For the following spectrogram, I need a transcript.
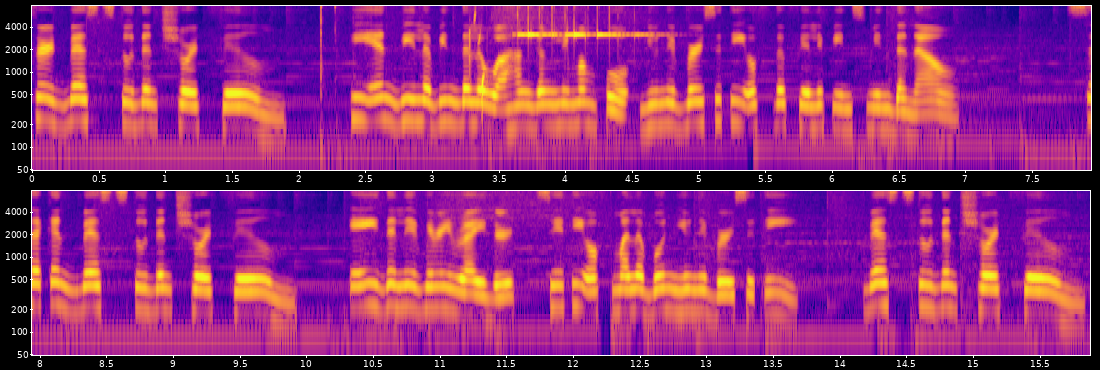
Third Best Student Short Film. PNB 12 hanggang 50, University of the Philippines Mindanao. Second Best Student Short Film. A Delivery Rider, City of Malabon University. Best Student Short Film.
